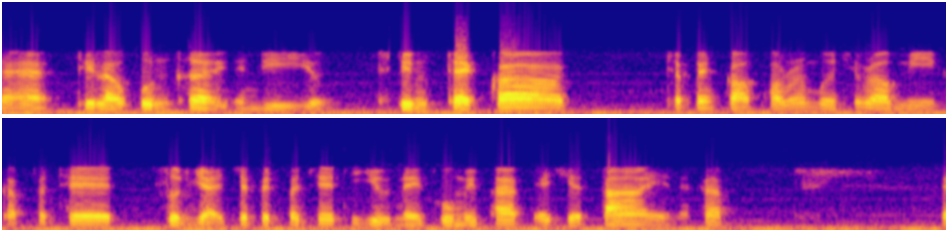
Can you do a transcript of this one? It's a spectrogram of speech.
นะฮะที่เราคุ้นเคยกันดีอยู่บิมเซกก็ จะเป็นกรอบความร่วมมือที่เรามีกับประเทศ ส่วนใหญ่จะเป็นประเทศที่อยู่ในภูมิภาคเอเชียใต้นะครับ ใน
